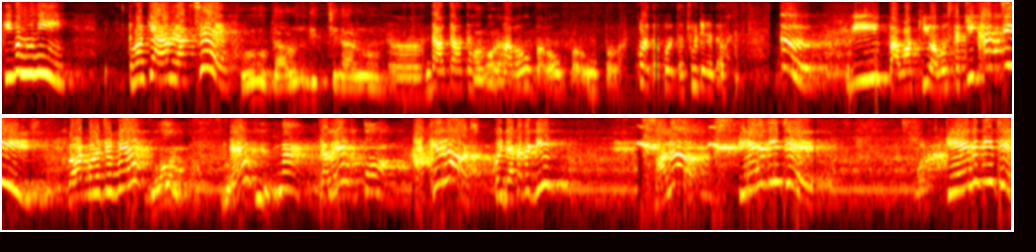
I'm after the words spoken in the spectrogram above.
কি গো নুনি তোমার কি আরাম লাগছে? খুব দারুণ দিচ্ছে দারুণ। দাও দাও দাও। ও বাবা ও বাবা ও বাবা ও বাবা। করে দাও করে দাও চুল টেনে দাও। রি বাবা কি অবস্থা? কি খাচ্ছিস? বাবার কোলে চেপে? জল জল হ্যাঁ? তাহলে? আখের রস? কই দেখা দেখি। ভালো? কে এনে দিয়েছে? কে দিয়েছে?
